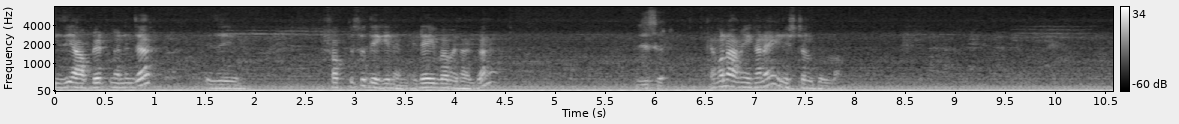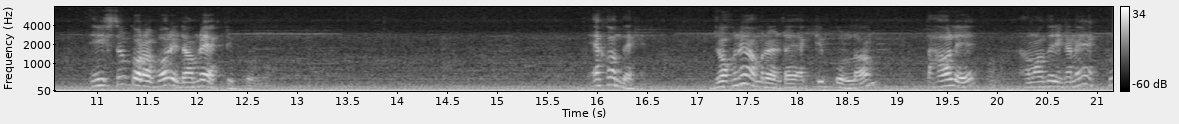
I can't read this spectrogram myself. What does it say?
ইজি আপডেট ম্যানেজার এই যে সব কিছু দেখে নেন এটা এইভাবে থাকবে হ্যাঁ? জি স্যার এখন আমি এখানে ইনস্টল করলাম। ইনস্টল করার পর এটা আমরা অ্যাক্টিভ করব। এখন দেখেন যখনই আমরা এটা অ্যাক্টিভ করলাম তাহলে আমাদের এখানে একটু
